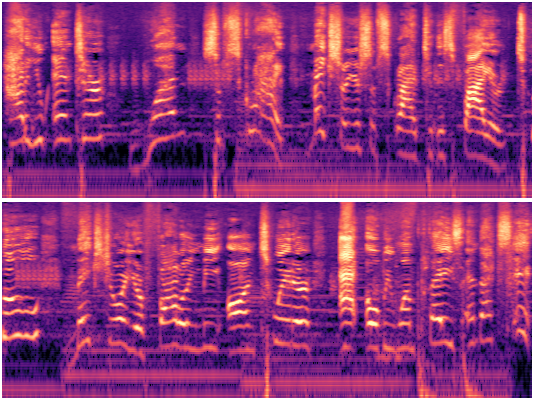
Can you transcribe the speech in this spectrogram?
How do you enter? One, subscribe. Make sure you're subscribed to this fire. Two, make sure you're following me on Twitter at Obi-Wan Plays, and that's it.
